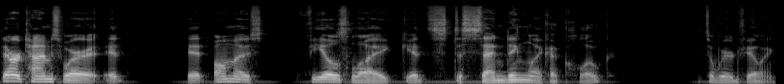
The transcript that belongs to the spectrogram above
there are times where it it almost feels like it's descending like a cloak it's a weird feeling.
